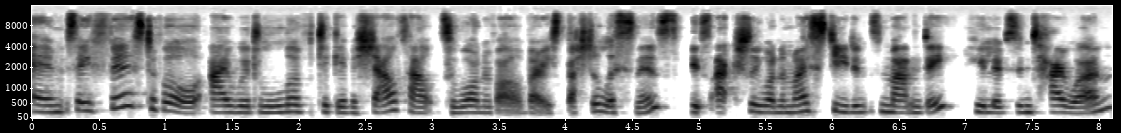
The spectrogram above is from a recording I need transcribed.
Um, so, first of all, I would love to give a shout out to one of our very special listeners. It's actually one of my students, Mandy, who lives in Taiwan.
